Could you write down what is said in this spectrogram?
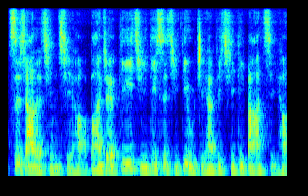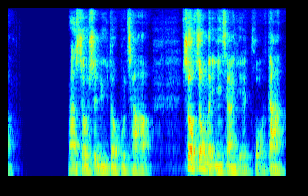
自杀的情节哈，包含这个第一集、第四集、第五集还有第七、第八集哈，那收视率都不差哈。受众的影响也颇大。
